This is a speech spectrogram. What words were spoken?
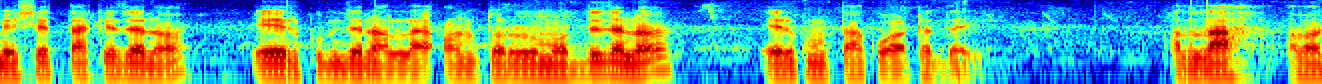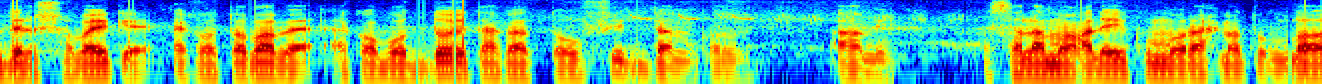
মেশে তাকে যেন এরকম যেন আল্লাহ অন্তরের মধ্যে যেন এরকম তাকুয়াটা দেয়। আল্লাহ আমাদের সবাইকে একতভাবে একবদ্ধ থাকার তৌফিক দান করুন। আমি আসসালামু আলাইকুম রহমতুল্লাহ।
